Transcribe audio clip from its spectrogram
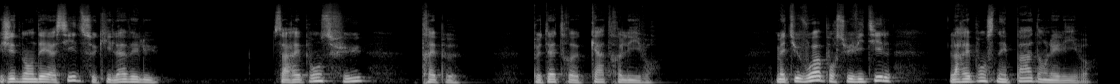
J'ai demandé à Sid ce qu'il avait lu. Sa réponse fut Très peu, peut-être quatre livres. Mais tu vois, poursuivit-il, la réponse n'est pas dans les livres.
